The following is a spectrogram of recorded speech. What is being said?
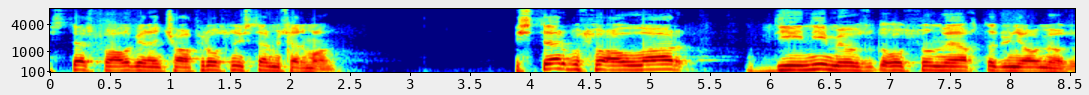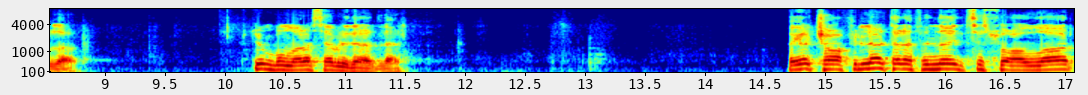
istər sualı verən kafir olsun, istər müsəlman. İstər bu suallar dini mövzuda olsun və yaxud da dünyavi mövzuda. Bütün bunlara səbr edərdilər. Əgər kafirlər tərəfindən idisə suallar,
